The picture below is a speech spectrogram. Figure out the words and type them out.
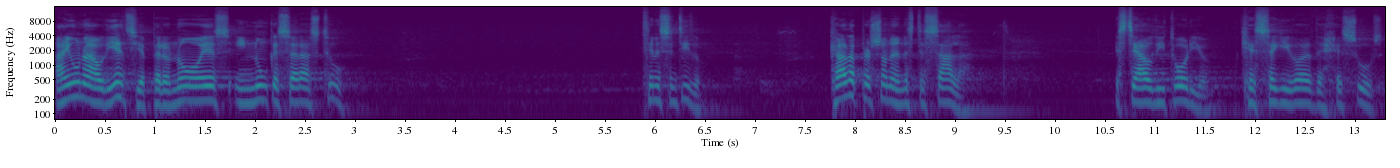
Hay una audiencia, pero no es y nunca serás tú. ¿Tiene sentido? Cada persona en esta sala, este auditorio que es seguidor de Jesús,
